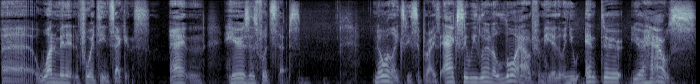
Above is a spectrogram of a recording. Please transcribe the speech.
uh, one minute and fourteen seconds. Right, and here's his footsteps. No one likes to be surprised. Actually, we learn a law out from here that when you enter your house,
